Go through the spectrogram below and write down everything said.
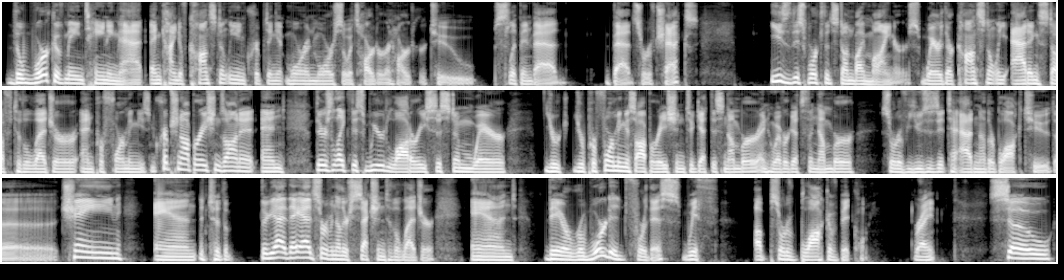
the work of maintaining that and kind of constantly encrypting it more and more so it's harder and harder to slip in bad bad sort of checks is this work that's done by miners where they're constantly adding stuff to the ledger and performing these encryption operations on it? And there's like this weird lottery system where you're you're performing this operation to get this number and whoever gets the number sort of uses it to add another block to the chain and to the yeah they add sort of another section to the ledger. And they are rewarded for this with a sort of block of bitcoin right so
